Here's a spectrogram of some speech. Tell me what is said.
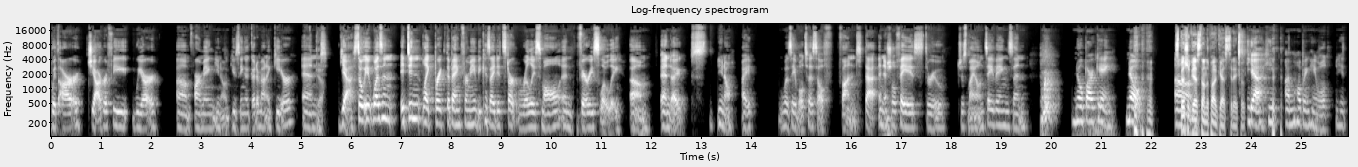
with our geography, we are um, farming, you know, using a good amount of gear and. Yeah. Yeah. so it wasn't, it didn't like break the bank for me because I did start really small and very slowly. Um, and I, you know, I was able to self fund that initial phase through just my own savings and no barking. No. special Um, guest on the podcast today folks Yeah, he. I'm hoping he will. He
